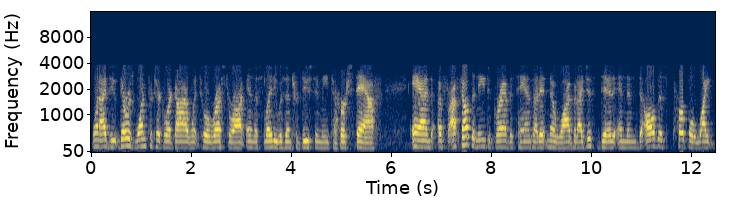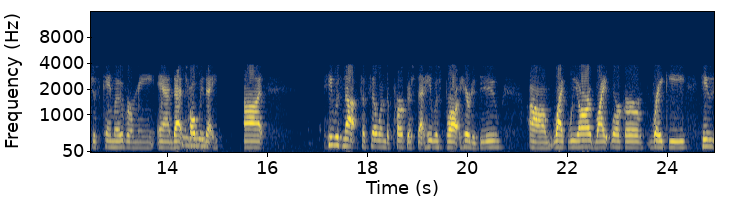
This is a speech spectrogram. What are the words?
when I do. There was one particular guy I went to a restaurant, and this lady was introducing me to her staff, and I I felt the need to grab his hands. I didn't know why, but I just did, and then all this purple light just came over me, and that told me that he was not he was not fulfilling the purpose that he was brought here to do um, like we are light worker, Reiki. He's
